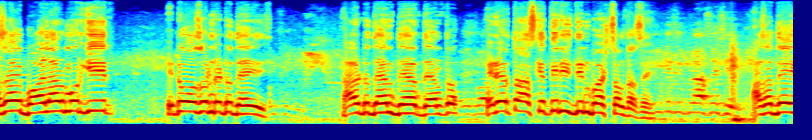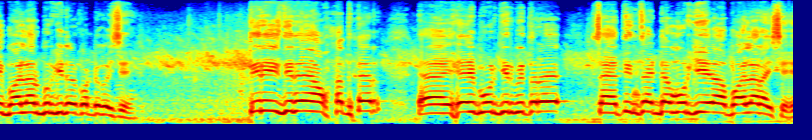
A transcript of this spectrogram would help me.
আচ্ছা এই ব্রয়লার মুরগির একটু ওজনটা একটু দেই। আর একটু দেন দেন তো। এটার তো আজকে তিরিশ দিন বয়স চলতেছে। আচ্ছা দেই ব্রয়লার মুরগিটার করতে কইছে? তিরিশ দিনে আমাদের এই, মুরগির ভিতরে তিন চারটা মুরগি ব্রয়লার আইছে।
